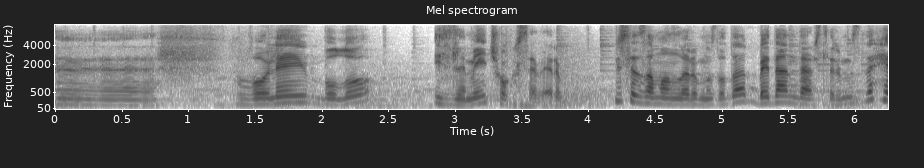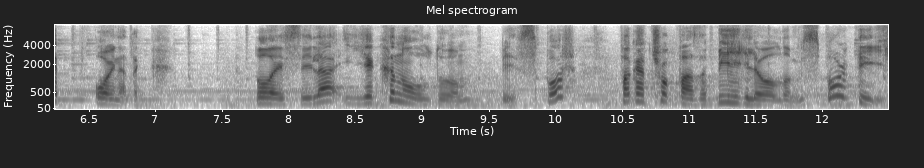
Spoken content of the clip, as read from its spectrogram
Ee, voleybolu izlemeyi çok severim. Lise zamanlarımızda da beden derslerimizde hep oynadık. Dolayısıyla yakın olduğum bir spor. Fakat çok fazla bilgili olduğum bir spor değil.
